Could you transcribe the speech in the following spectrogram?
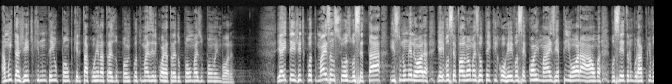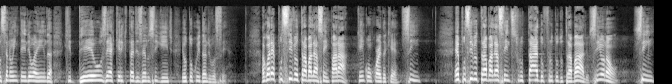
Há muita gente que não tem o pão, porque ele está correndo atrás do pão, e quanto mais ele corre atrás do pão, mais o pão vai embora. E aí tem gente que quanto mais ansioso você está, isso não melhora. E aí você fala, não, mas eu tenho que correr, e você corre mais, e é pior a alma. Você entra no buraco porque você não entendeu ainda que Deus é aquele que está dizendo o seguinte: eu estou cuidando de você. Agora, é possível trabalhar sem parar? Quem concorda que é? Sim. É possível trabalhar sem desfrutar do fruto do trabalho? Sim ou não? Sim.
